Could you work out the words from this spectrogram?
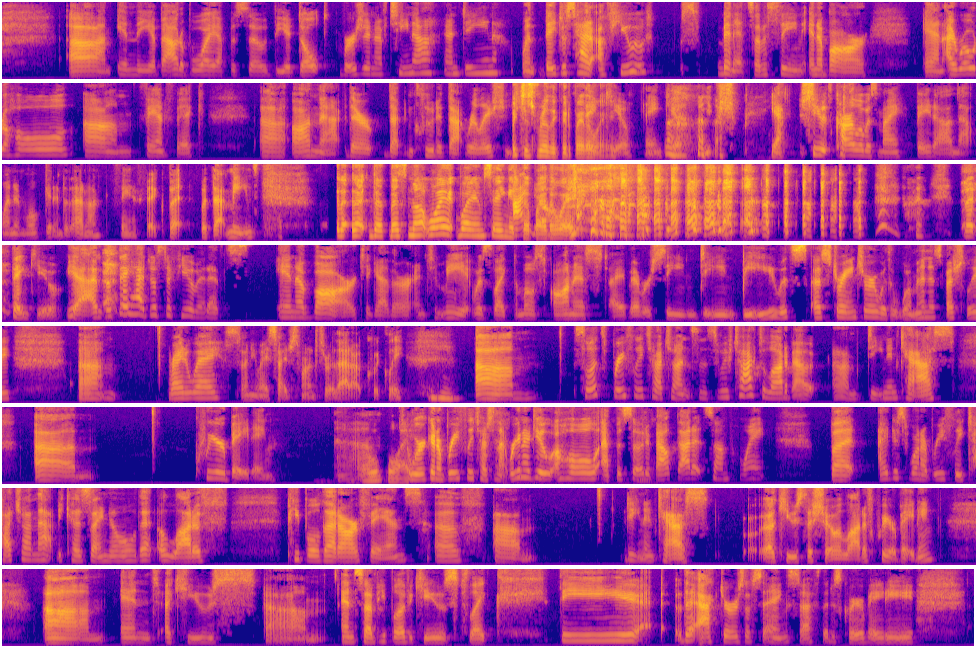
um in the about a boy episode the adult version of tina and dean when they just had a few minutes of a scene in a bar and i wrote a whole um fanfic uh, on that there that included that relationship Which is really good, by the thank way. you thank you Yeah, she was carla was my beta on that one and we'll get into that on fanfic but what that means That, that, that- that's not why why I'm saying it, though. By the way. but thank you. Yeah, and but they had just a few minutes in a bar together, and to me, it was like the most honest I've ever seen Dean be with a stranger, with a woman, especially um, right away. So anyway, so I just wanted to throw that out quickly. Mhm. Um, so let's briefly touch on since we've talked a lot about um, Dean and Cass, um, queer baiting. Um, Oh, boy. We're going to briefly touch on that. We're going to do a whole episode about that at some point, but I just want to briefly touch on that because I know that a lot of people that are fans of um, Dean and Cass accuse the show a lot of queer baiting um, and accuse um, and some people have accused like the the actors of saying stuff that is queer baity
